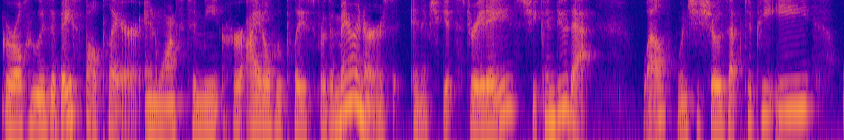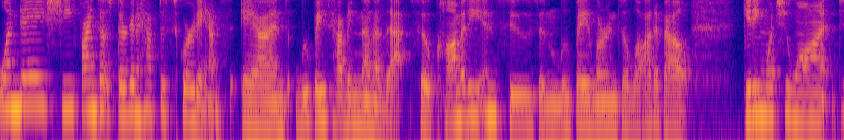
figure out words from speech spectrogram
girl who is a baseball player and wants to meet her idol who plays for the Mariners. And if she gets straight A's, she can do that. Well, when she shows up to PE one day, she finds out they're going to have to square dance, and Lupe's having none of that. So comedy ensues, and Lupe learns a lot about getting what you want,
